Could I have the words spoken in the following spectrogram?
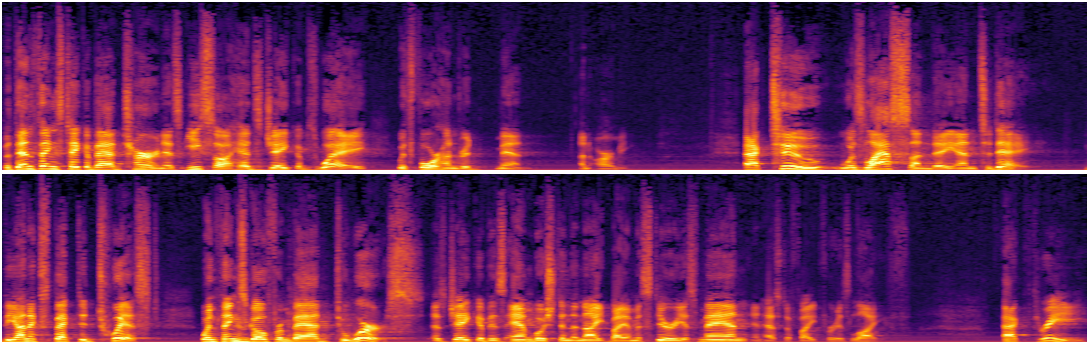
But then things take a bad turn as Esau heads Jacob's way with 400 men, an army. Act two was last Sunday and today. The unexpected twist when things go from bad to worse as Jacob is ambushed in the night by a mysterious man and has to fight for his life. Act three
